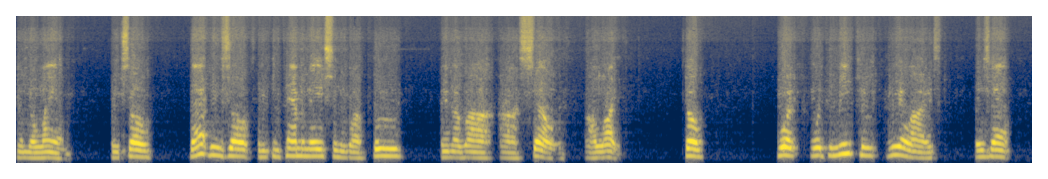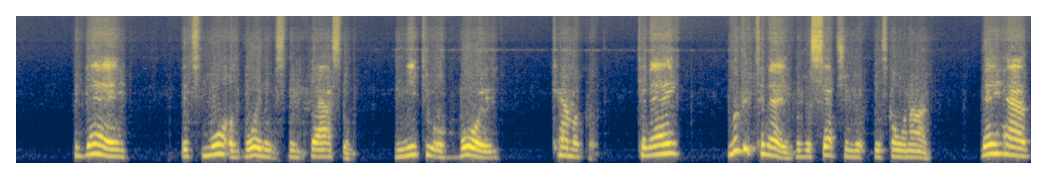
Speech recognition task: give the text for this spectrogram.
and the land. And so that results in contamination of our food, and of our, our cells, our life. So what what you need to realize is that today it's more avoidance than fasting. You need to avoid chemicals. Today, look at today, the deception that, that's going on. They have,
